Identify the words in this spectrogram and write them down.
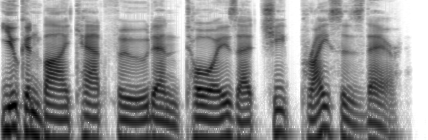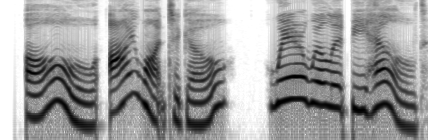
You can buy cat food and toys at cheap prices there. Oh, I want to go. Where will it be held?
